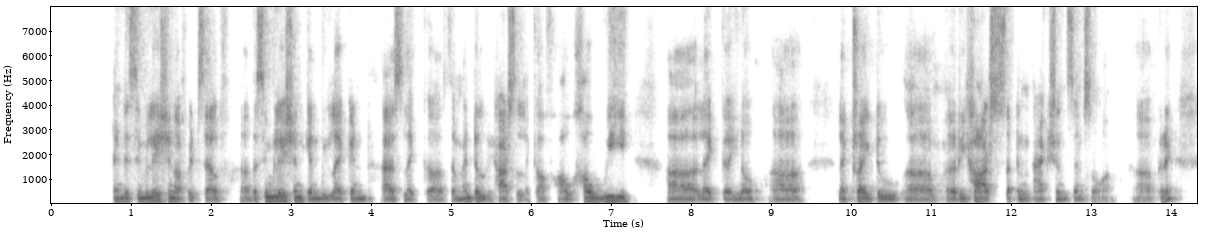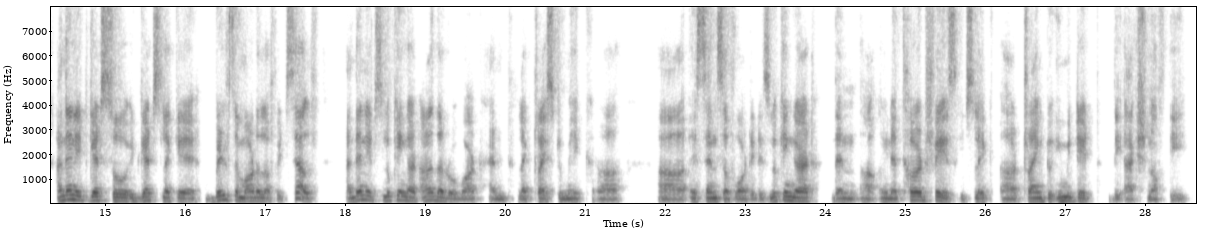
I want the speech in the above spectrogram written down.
and a simulation of itself. Uh, the simulation can be likened as like uh, the mental rehearsal, like of how, how we uh, like, uh, you know, uh, like try to rehearse certain actions and so on, correct? And then it gets, so it gets like a, builds a model of itself and then it's looking at another robot and like tries to make uh, a sense of what it is looking at. Then uh, in a third phase, it's like uh, trying to imitate the action of the.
